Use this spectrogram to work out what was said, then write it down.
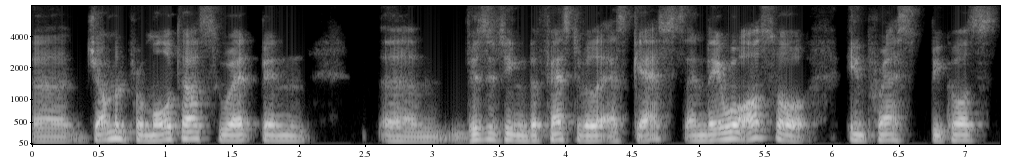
uh, German promoters who had been um, visiting the festival as guests, and they were also impressed because,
